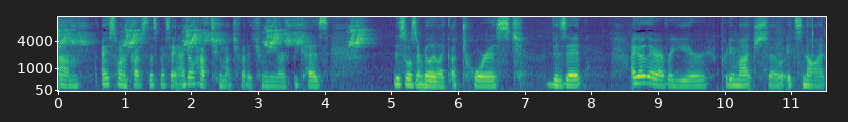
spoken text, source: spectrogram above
Um, I just want to preface this by saying I don't have too much footage from New York because this wasn't really like a tourist visit. I go there every year pretty much, so it's not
